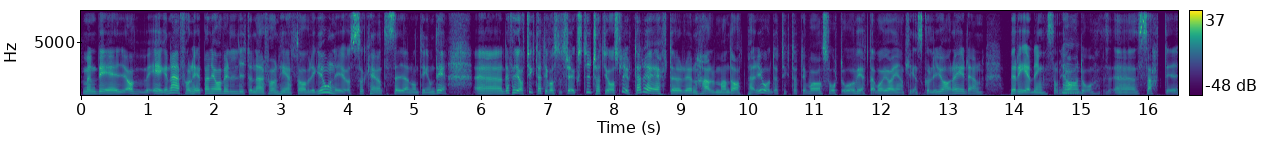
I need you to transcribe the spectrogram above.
Men det är av egen erfarenhet, men jag har väldigt liten erfarenhet av regioner just så kan jag inte säga någonting om det. Uh, därför jag tyckte att det var så trögstyrt så att jag slutade efter en halv mandatperiod. Jag tyckte att det var svårt att veta vad jag egentligen skulle göra i den beredning som jag mm. då uh, satt i.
